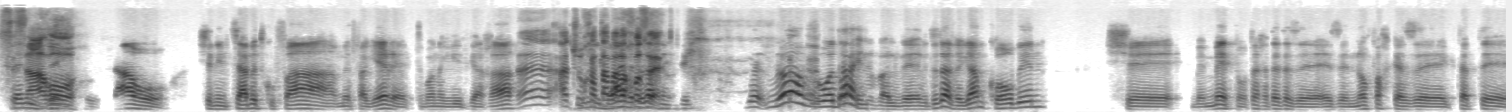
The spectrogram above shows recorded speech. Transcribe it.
סזארו. סזארו, שנמצא בתקופה מפגרת, בוא נגיד ככה. אה, עד שהוא חתם על החוזה. לא, הוא עדיין, אבל, ואתה יודע, וגם קורבין, שבאמת נותן לתת איזה נופח כזה, קצת אה,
